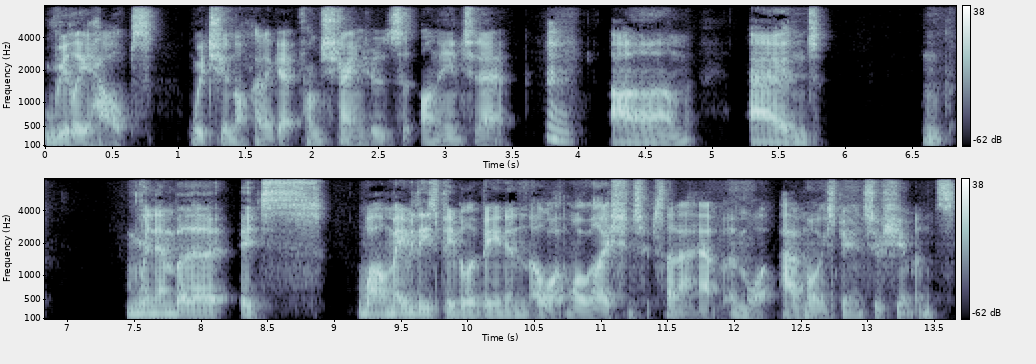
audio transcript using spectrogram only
really helps, which you're not going to get from strangers on the internet. Mm. Um, and remember, it's well, maybe these people have been in a lot more relationships than I have, and more have more experience with humans,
